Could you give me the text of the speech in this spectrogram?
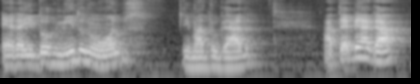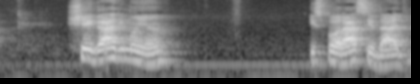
era ir dormindo no ônibus de madrugada até BH, chegar de manhã, explorar a cidade,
